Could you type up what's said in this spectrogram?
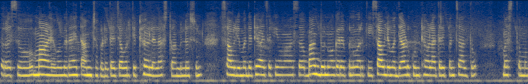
तर असं माळे वगैरे आहेत आमच्याकडे त्याच्यावरती ठेवलेला असतो आम्ही लसूण. सावलीमध्ये ठेवायचं किंवा असं बांधून वगैरे पण वरती सावलीमध्ये अडकून ठेवला तरी पण चालतो. मस्त मग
